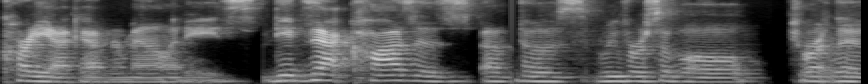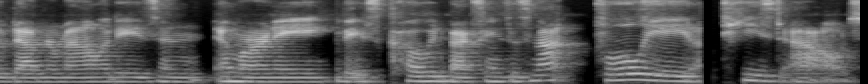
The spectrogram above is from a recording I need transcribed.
cardiac abnormalities. The exact causes of those reversible short lived abnormalities in mRNA based COVID vaccines is not fully teased out.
